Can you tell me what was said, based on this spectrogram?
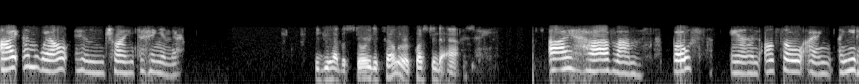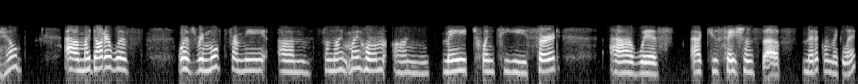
I am well and trying to hang in there. Did you have a story to tell or a question to ask? I have um, both, and also I I need help. Uh, my daughter was was removed from me um, from my, my home on May 23rd uh, with accusations of medical neglect,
